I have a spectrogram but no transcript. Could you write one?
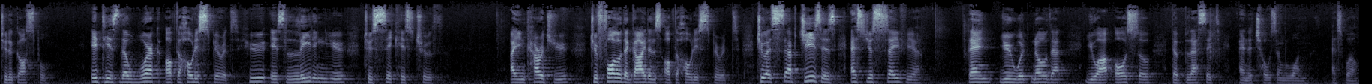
to the gospel. It is the work of the Holy Spirit who is leading you to seek His truth. I encourage you to follow the guidance of the Holy Spirit, to accept Jesus as your Savior. Then you would know that you are also the blessed and the chosen one as well.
